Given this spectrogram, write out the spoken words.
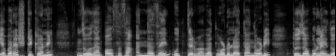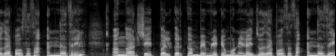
या बऱ्याच ठिकाणी जोरदार पावसाचा अंदाज आहे. उत्तर भागात वडोला तांदवाडी तुळजापूरलाही जोरदार पावसाचा अंदाज राहील. अंगार शेतपल करकम बेमले टेंबुर्णीलाही जोरदार पावसाचा अंदाज आहे.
